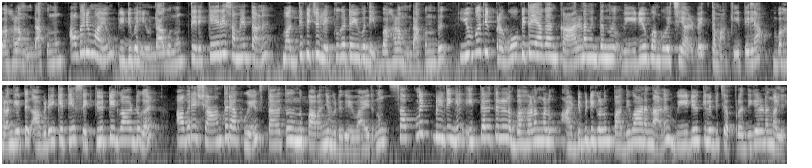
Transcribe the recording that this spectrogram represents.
ബഹളം ഉണ്ടാക്കുന്നു. അവരുമായും പിടിവലി ഉണ്ടാകുന്നു. തിരക്കേറിയ സമയത്താണ് മദ്യപിച്ചു ലെക്കുകെട്ട യുവതി ബഹളം ഉണ്ടാക്കുന്നത്. യുവതി പ്രകോപിതയാകാൻ കാരണമെന്തെന്ന് വീഡിയോ പങ്കുവച്ചയാൾ വ്യക്തമാക്കിയിട്ടില്ല. ബഹളം കേട്ട് അവിടേക്കെത്തിയ സെക്യൂരിറ്റി ഗാർഡുകൾ അവരെ ശാന്തരാക്കുകയും സ്ഥലത്തു നിന്ന് പറഞ്ഞു വിടുകയുമായിരുന്നു. സബ്മിറ്റ് ബിൽഡിംഗിൽ ഇത്തരത്തിലുള്ള ബഹളങ്ങളും അടിപിടികളും പതിവാണെന്നാണ് വീഡിയോയ്ക്ക് ലഭിച്ച പ്രതികരണങ്ങളിൽ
